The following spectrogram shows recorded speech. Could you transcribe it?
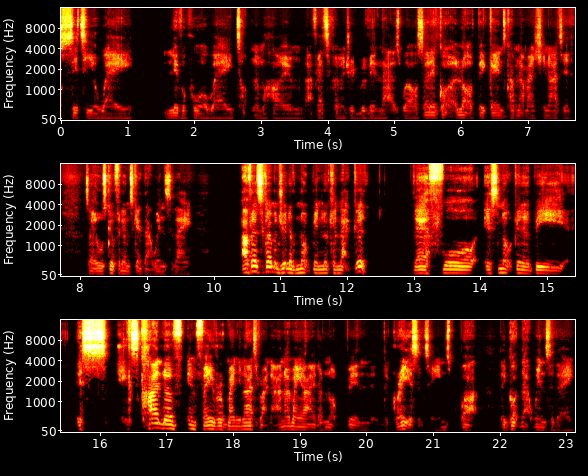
City away, Liverpool away, Tottenham home, Atletico Madrid within that as well. So they've got a lot of big games coming up, Manchester United. So it was good for them to get that win today. Atletico Madrid have not been looking that good. Therefore, it's not going to be. It's it's kind of in favor of Man United right now. I know Man United have not been the greatest of teams, but they got that win today.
